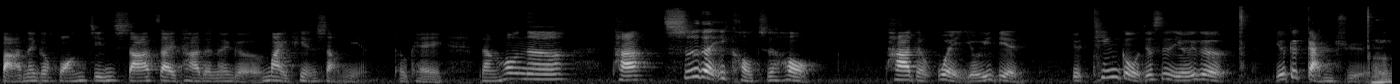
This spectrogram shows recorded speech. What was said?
把那个黄金沙在他的那个麦片上面，OK，然后呢，他吃了一口之后，他的胃有一点有 tingle，就是有一个有一个感觉，Oh.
